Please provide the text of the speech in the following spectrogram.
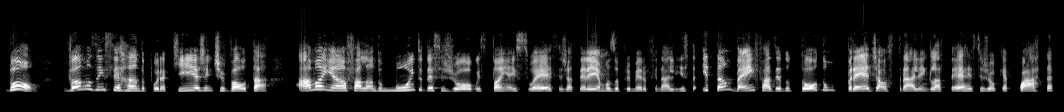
Bom, vamos encerrando por aqui. A gente volta amanhã falando muito desse jogo, Espanha e Suécia. Já teremos o primeiro finalista e também fazendo todo um pré de Austrália e Inglaterra. Esse jogo que é quarta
